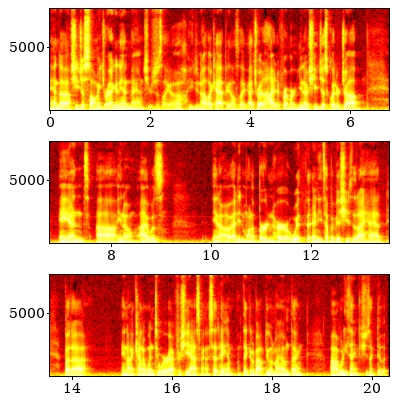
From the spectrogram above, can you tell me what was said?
and uh, she just saw me drag it in. Man, she was just like, "Oh, you do not look happy." I was like, I try to hide it from her. You know, she just quit her job, and uh, you know, I was, you know, I didn't want to burden her with any type of issues that I had, but uh, you know, I kind of went to her after she asked me, and I said, "Hey, I'm, I'm thinking about doing my own thing. Uh, what do you think?" She's like, "Do it."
